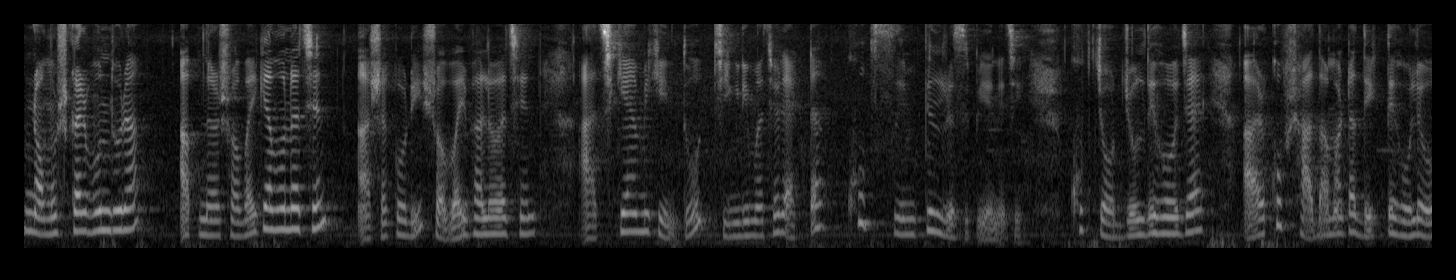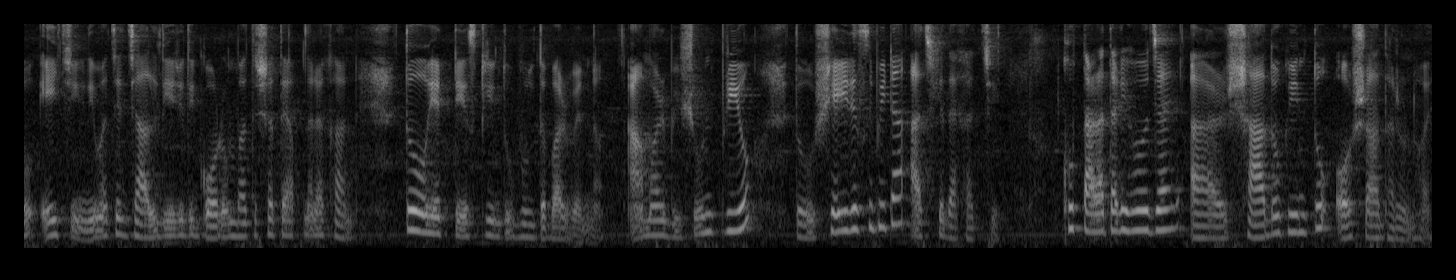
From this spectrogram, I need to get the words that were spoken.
নমস্কার বন্ধুরা, আপনারা সবাই কেমন আছেন? আশা করি সবাই ভালো আছেন। আজকে আমি কিন্তু চিংড়ি মাছের একটা খুব সিম্পল রেসিপি এনেছি। খুব চটজলদি হয়ে যায় আর খুব সাদামাটা দেখতে হলেও এই চিংড়ি মাছের ঝাল দিয়ে যদি গরম ভাতের সাথে আপনারা খান, তো এর টেস্ট কিন্তু ভুলতে পারবেন না। আমার ভীষণ প্রিয়, তো সেই রেসিপিটা আজকে দেখাচ্ছি। খুব তাড়াতাড়ি হয়ে যায় আর স্বাদও কিন্তু অসাধারণ হয়।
